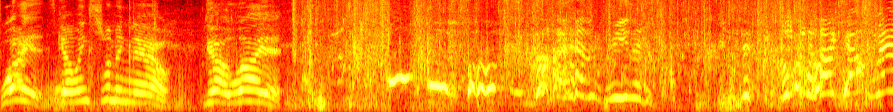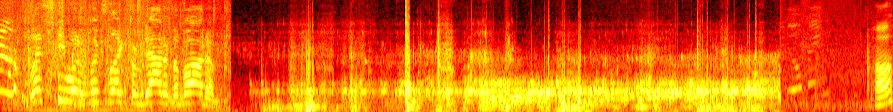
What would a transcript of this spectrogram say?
Wyatt's going swimming now. Go, Wyatt. I'm breathing. I can't move. Let's see what it looks like from down at the bottom. Huh?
